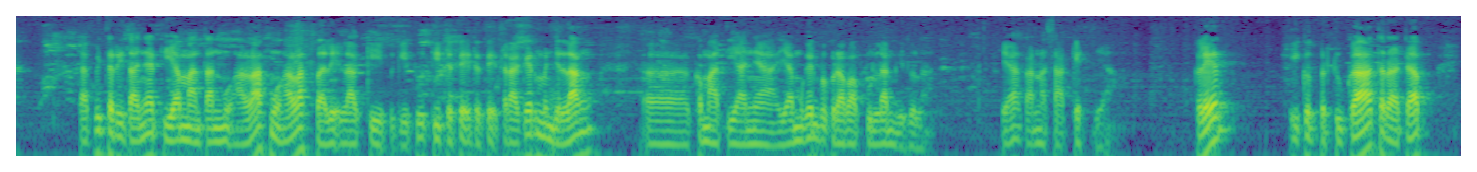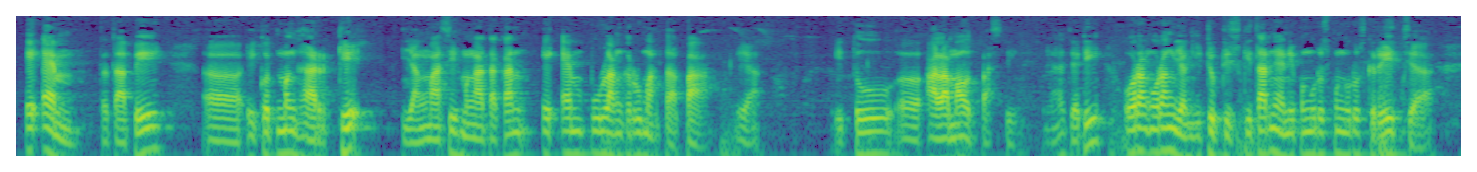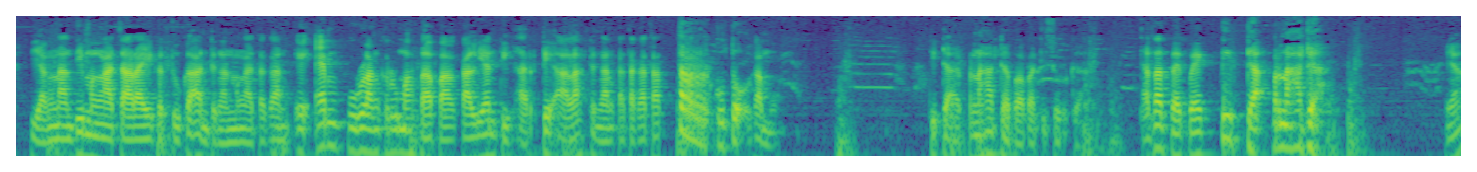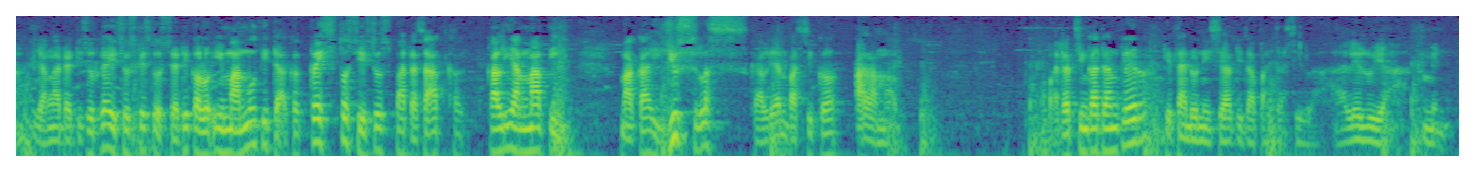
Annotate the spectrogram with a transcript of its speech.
Tapi ceritanya dia mantan mualaf. Mualaf balik lagi begitu di detik-detik terakhir menjelang Eh, kematiannya. Ya mungkin beberapa bulan gitulah. Ya karena sakit ya. Clear? Ikut berduka terhadap EM tetapi uh, ikut menghardik yang masih mengatakan EM pulang ke rumah Bapak ya. Itu uh, alam maut pasti. Ya jadi orang-orang yang hidup di sekitarnya ini pengurus-pengurus gereja yang nanti mengacarai kedukaan dengan mengatakan EM pulang ke rumah Bapak kalian dihardik Allah dengan kata-kata terkutuk kamu. Tidak pernah ada Bapak di surga. Catat baik-baik tidak pernah ada. Ya yang ada di surga Yesus Kristus. Jadi kalau imanmu tidak ke Kristus Yesus pada saat kalian mati maka useless kalian pasti ke alam maut. Pada singkat dan clear kita Indonesia kita Pancasila. Haleluya. Amin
